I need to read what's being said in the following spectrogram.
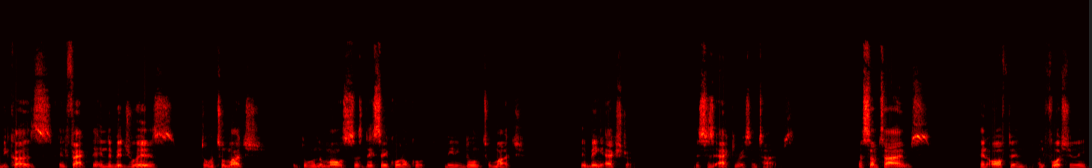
because, in fact, the individual is doing too much. They're doing the most, as they say, quote unquote, meaning doing too much. They're being extra. This is accurate sometimes. But sometimes, and often, unfortunately,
